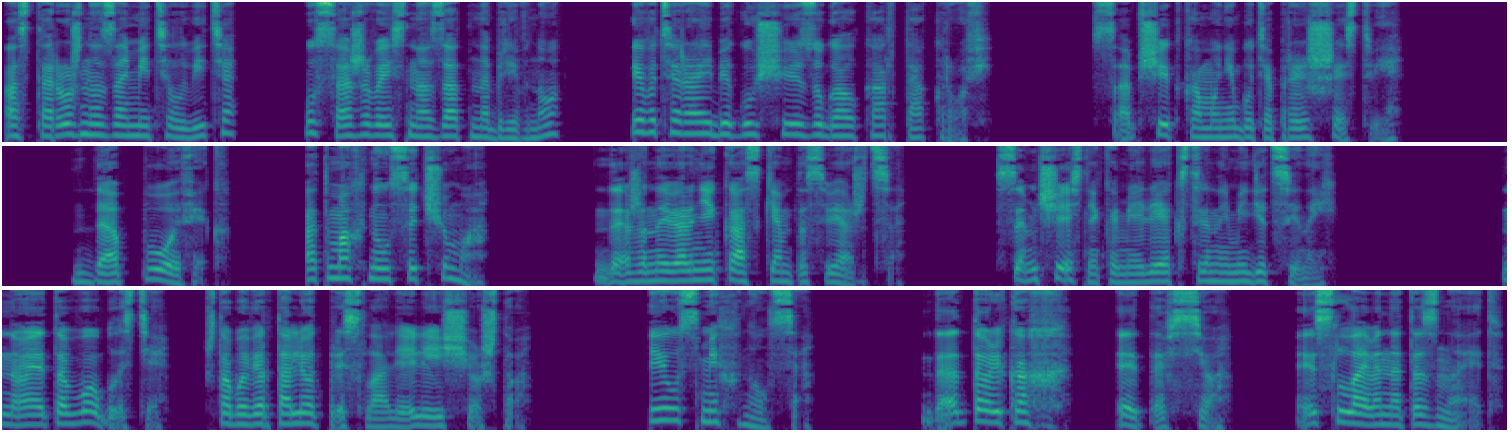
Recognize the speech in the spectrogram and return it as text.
Осторожно заметил Витя, усаживаясь назад на бревно и вытирая бегущую из уголка рта кровь. Сообщит кому-нибудь о происшествии. Да пофиг. Отмахнулся Чума. Даже наверняка с кем-то свяжется. С МЧСниками или экстренной медициной. Но это в области, чтобы вертолет прислали или еще что. И усмехнулся. Да только х, это все. И Славин это знает.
